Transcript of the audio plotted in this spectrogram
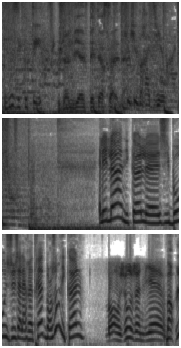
Vous écoutez Geneviève Peterson. Cube Radio. Elle est là, Nicole euh, Gibault, juge à la retraite. Bonjour, Nicole. Bonjour Geneviève. Bon, là,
